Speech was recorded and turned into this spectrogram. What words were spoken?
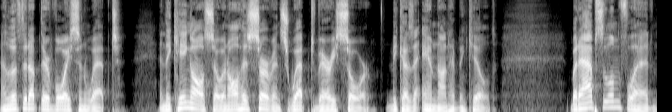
and lifted up their voice and wept. And the king also and all his servants wept very sore, because Amnon had been killed. But Absalom fled,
